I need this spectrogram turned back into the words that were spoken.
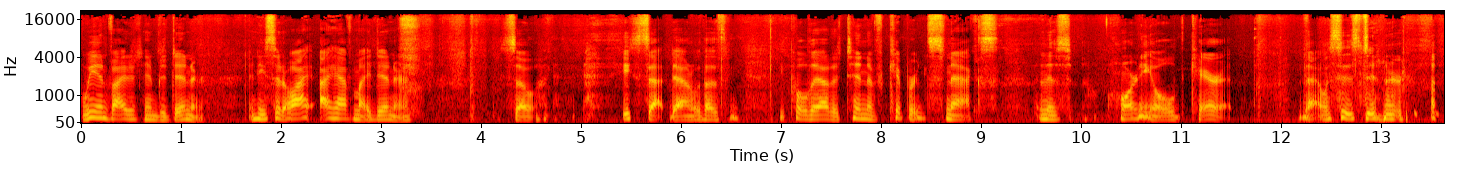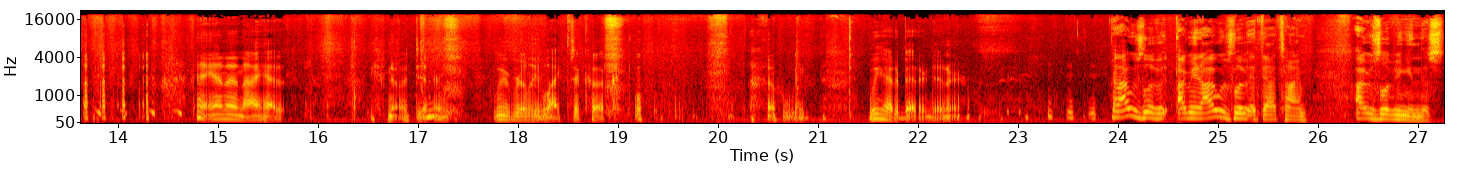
we invited him to dinner, and he said, "Oh, I, I have my dinner." So he sat down with us. He pulled out a tin of Kippered snacks and this horny old carrot. That was his dinner. Anna and I had, you know, a dinner. We, we really like to cook. we, we had a better dinner. And I was living. I mean, I was living at that time. I was living in this.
